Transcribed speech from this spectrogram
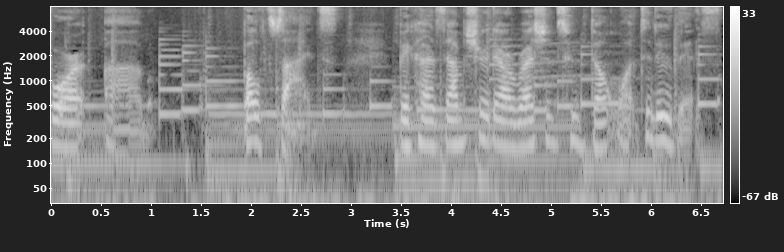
for uh, both sides because I'm sure there are Russians who don't want to do this.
